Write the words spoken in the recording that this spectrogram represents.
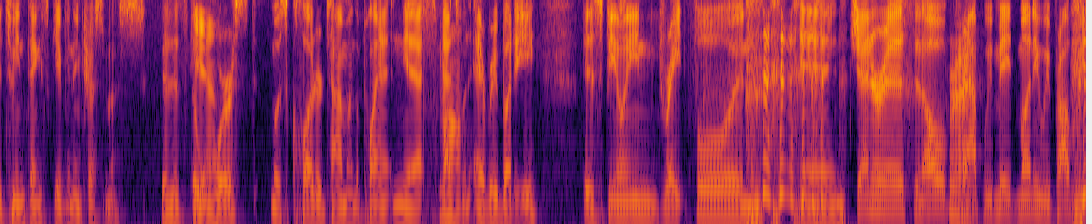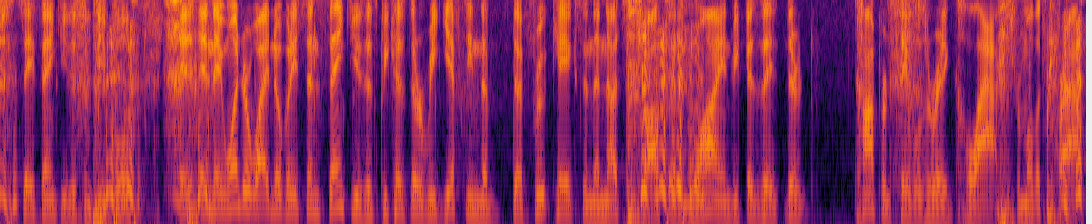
between Thanksgiving and Christmas because it's the Yeah. worst, most cluttered time on the planet, and yet Smart. that's when everybody is feeling grateful and and generous and oh Right. crap we made money we probably should say thank you to some people and, and they wonder why nobody sends thank yous it's because they're regifting the the fruitcakes and the nuts and chocolate and wine because they their conference tables already collapsed from all the crap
